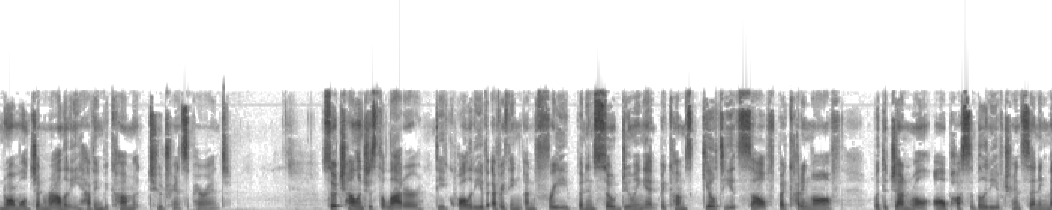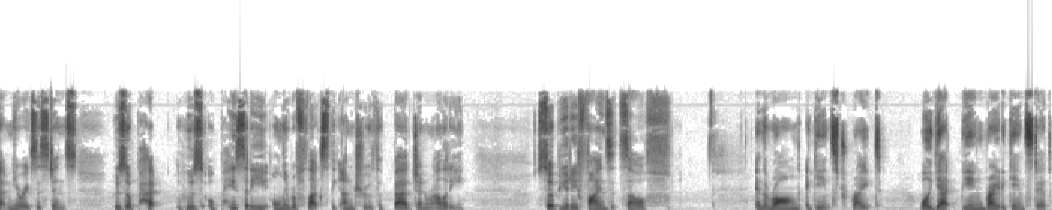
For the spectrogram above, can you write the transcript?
normal generality having become too transparent. So challenges the latter, the equality of everything unfree, but in so doing it becomes guilty itself by cutting off, with the general, all possibility of transcending that mere existence, whose opa- whose opacity only reflects the untruth of bad generality. So beauty finds itself in the wrong against right, while yet being right against it.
